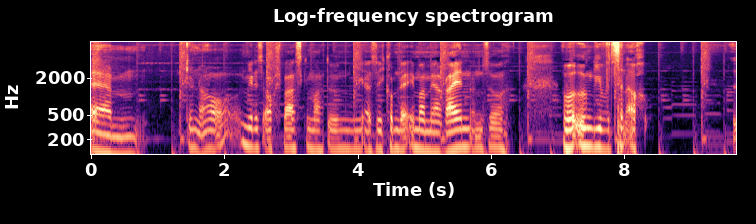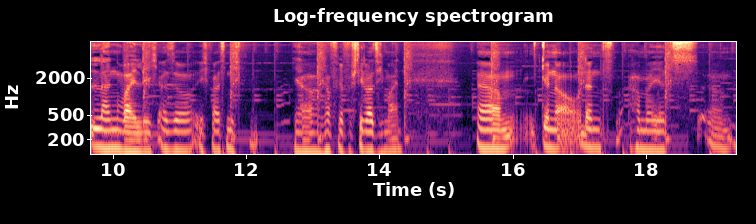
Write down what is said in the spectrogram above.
Ähm, genau, mir das auch Spaß gemacht irgendwie, also ich komme da immer mehr rein und so, aber irgendwie wird es dann auch langweilig, also ich weiß nicht, ja, ich hoffe, ihr versteht, was ich meine. Ähm, genau, und dann haben wir jetzt ähm,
